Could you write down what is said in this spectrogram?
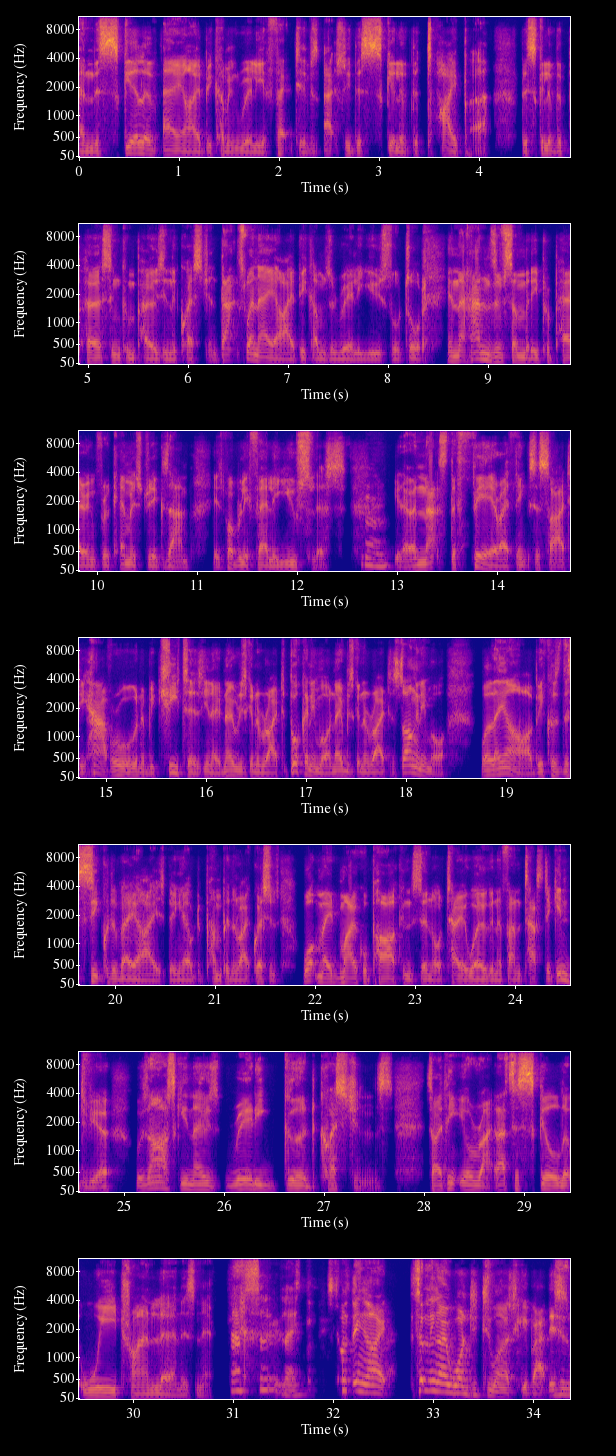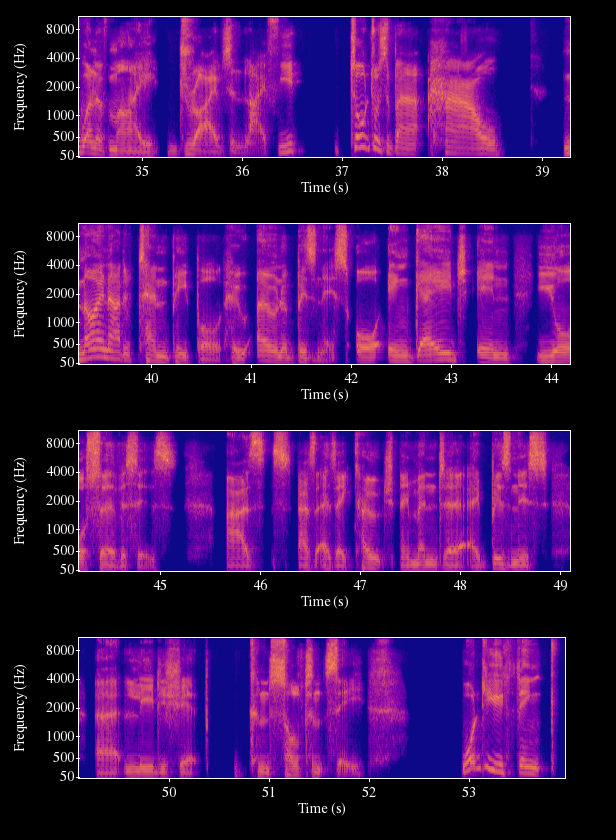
And the skill of AI becoming really effective is actually the skill of the typer, the skill of the person composing the question. That's when AI becomes a really useful tool. In the hands of somebody preparing for a chemistry exam, it's probably fairly useless. Mm. You know, and that's the fear I think society have. We're all going to be cheaters. You know, nobody's going to write a book anymore. Nobody's going to write a song anymore. Well, they are because the secret of AI is being able to pump in the right questions. What made Michael Parkinson or Terry Wogan a fantastic interviewer was asking those really good questions. So I think you're right. That's a skill that we try and learn, isn't it? Absolutely. Something I something I wanted to ask you about. This is one of my drives in life. You talk to us about how nine out of 10 people who own a business or engage in your services as, as, as a coach, a mentor, a business uh, leadership consultancy. What do you think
